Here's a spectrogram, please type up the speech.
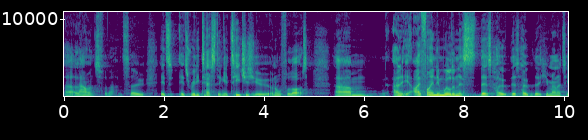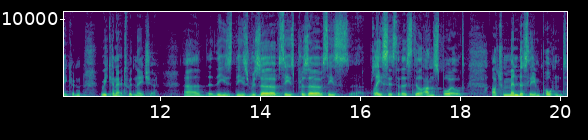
uh, allowance for that. So it's, it's really testing. It teaches you an awful lot. Um, and I find in wilderness there's hope. There's hope that humanity can reconnect with nature. Uh, these, these reserves, these preserves, these places that are still unspoiled are tremendously important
